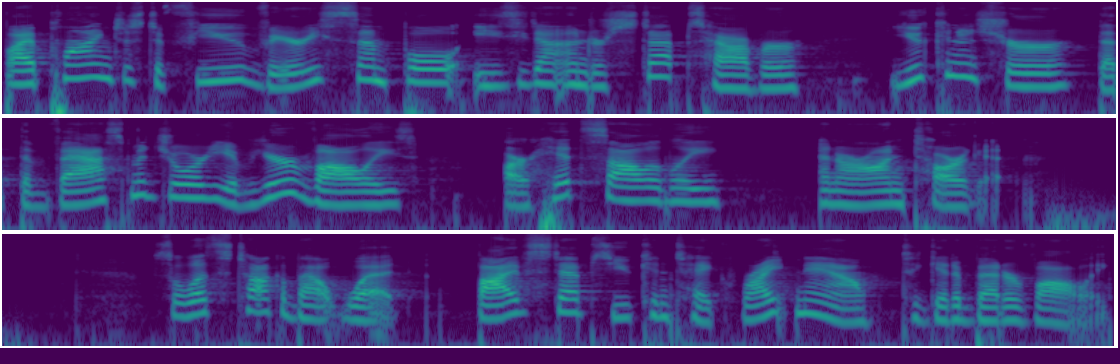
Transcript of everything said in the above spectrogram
By applying just a few very simple, easy to under steps, however, you can ensure that the vast majority of your volleys are hit solidly and are on target. So let's talk about what five steps you can take right now to get a better volley.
